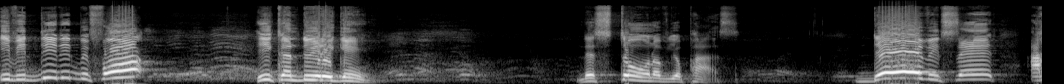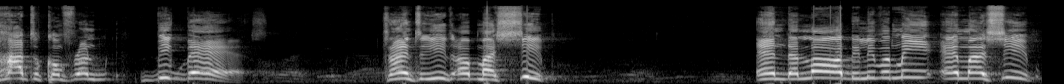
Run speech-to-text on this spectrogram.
If He did it before, He can do it again. The stone of your past. David said, I had to confront big bears trying to eat up my sheep. And the Lord delivered me and my sheep.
